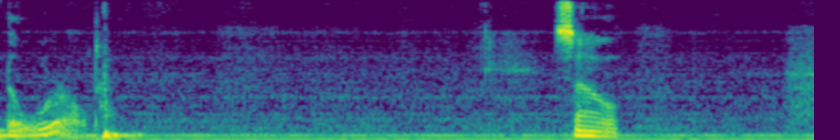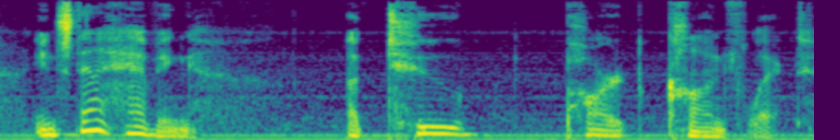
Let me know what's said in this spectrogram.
the world. So, instead of having a two part conflict,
